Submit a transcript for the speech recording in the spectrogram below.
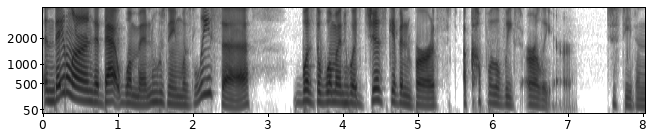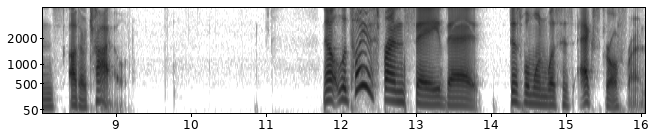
And they learned that that woman, whose name was Lisa, was the woman who had just given birth a couple of weeks earlier to Stephen's other child. Now, Latoya's friends say that this woman was his ex girlfriend,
